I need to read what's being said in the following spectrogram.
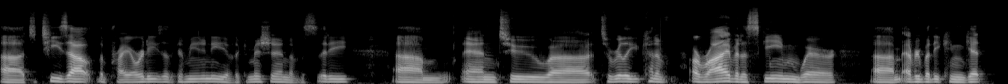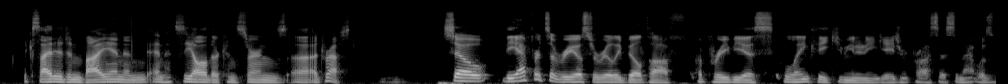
uh, to tease out the priorities of the community, of the commission, of the city, um, and to uh, to really kind of arrive at a scheme where um, everybody can get excited and buy in and, and see all their concerns uh, addressed. So the efforts of Rios are really built off a previous lengthy community engagement process, and that was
